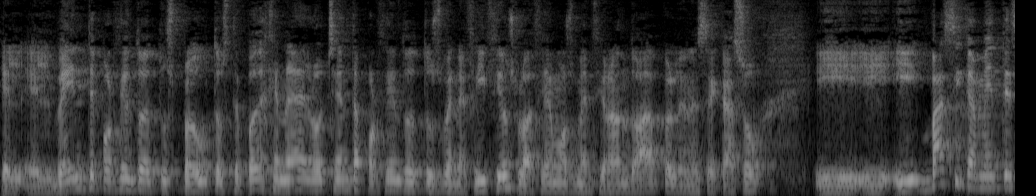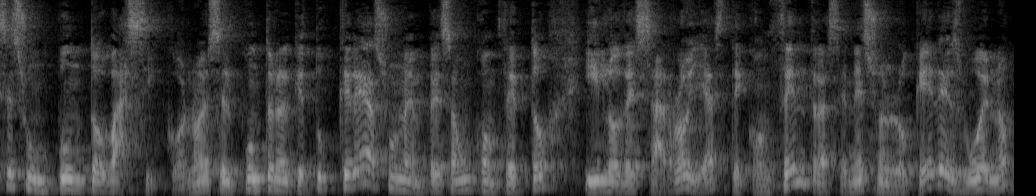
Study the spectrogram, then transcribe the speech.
el, 20% de tus productos te puede generar el 80% de tus beneficios, lo hacíamos mencionando a Apple en ese caso y, básicamente ese es un punto básico, ¿no? es el punto en el que tú creas una empresa, un concepto y lo desarrollas, te concentras en eso, en lo que eres bueno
